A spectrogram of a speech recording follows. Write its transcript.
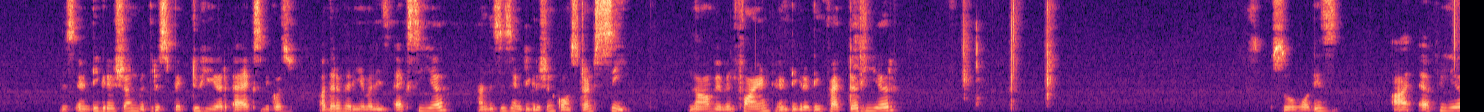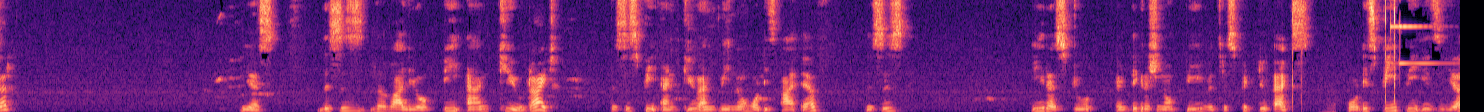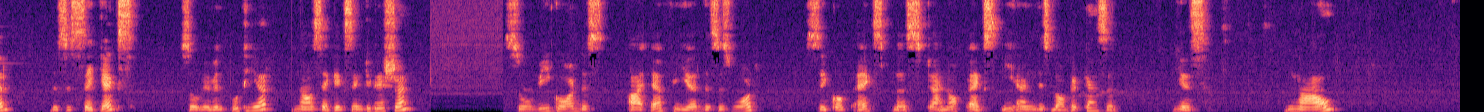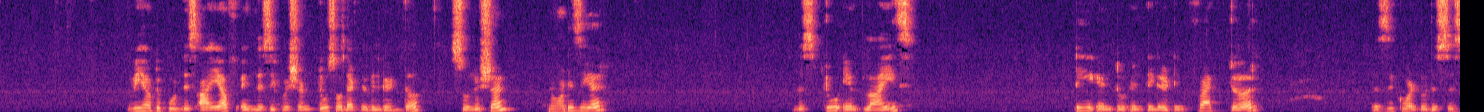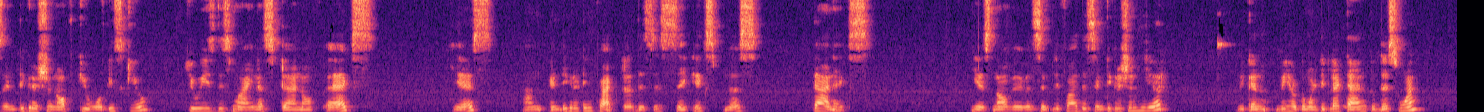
This integration with respect to here x because other variable is x here and this is integration constant c. Now we will find integrating factor here. So what is if here. Yes. This is the value of p and q right? This is p and q and we know what is if this is e raised to integration of p with respect to x. What is p? P is here. This is sec x. So we will put here. Now sec x integration so we got this if here. This is what? Sec of x plus tan of x. E and this log get cancelled yes. Now we have to put this if in this equation too so that we will get the solution. Now what is here? This 2 implies t into integrating factor is equal to this is integration of q. What is q? Q is this minus tan of x. Yes. And integrating factor this is sec x plus tan x. Yes. Now we will simplify this integration here. We can we have to multiply tan to this one.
